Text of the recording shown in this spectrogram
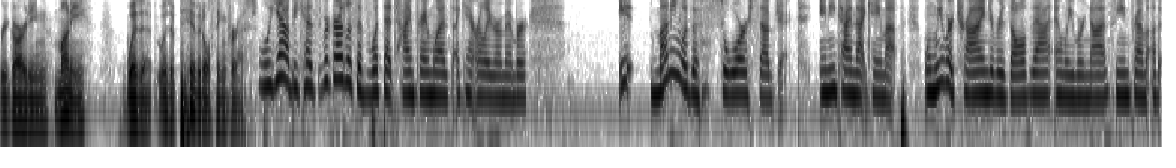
regarding money was a was a pivotal thing for us Well, yeah, because regardless of what that time frame was, I can't really remember. It money was a sore subject anytime that came up. When we were trying to resolve that and we were not seen from other,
